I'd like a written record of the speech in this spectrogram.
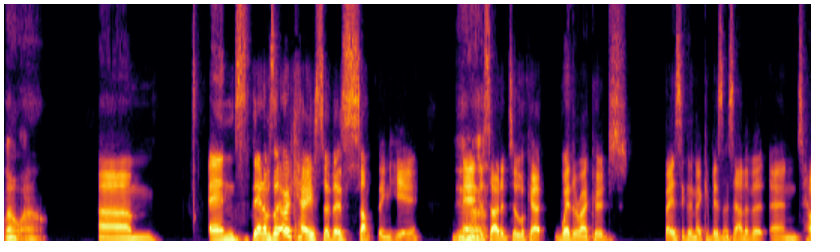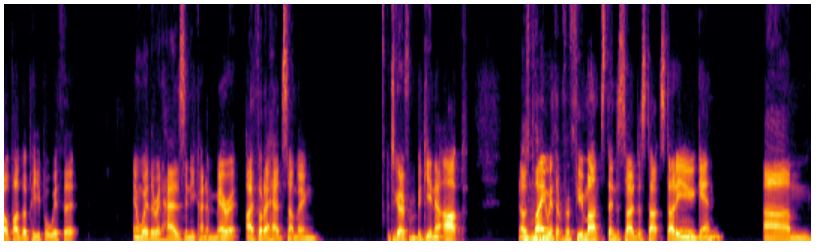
Oh wow. Um, and then I was like, okay, so there's something here, Yeah. and decided to look at whether I could basically make a business out of it and help other people with it, and whether it has any kind of merit. I thought I had something to go from beginner up. And I was Mhm. playing with it for a few months, then decided to start studying again. Um,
